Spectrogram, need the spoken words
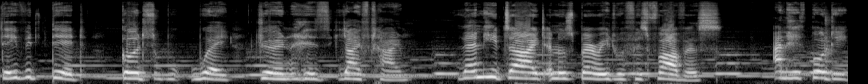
David did God's way during his lifetime. Then he died and was buried with his fathers. And his body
